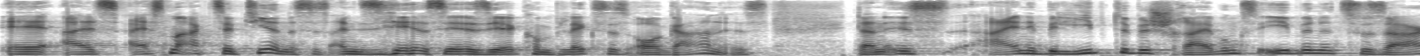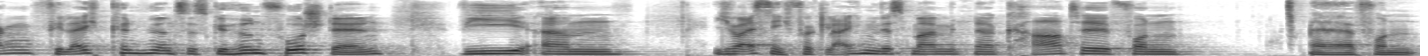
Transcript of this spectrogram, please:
äh, als erstmal akzeptieren, dass es ein sehr, sehr, sehr komplexes Organ ist, dann ist eine beliebte Beschreibungsebene zu sagen, vielleicht könnten wir uns das Gehirn vorstellen, wie, ähm, ich weiß nicht, vergleichen wir es mal mit einer Karte von von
